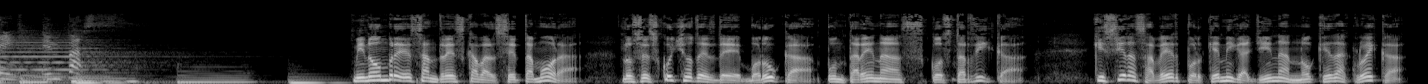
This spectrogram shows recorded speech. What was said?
Descanse en paz. Mi nombre es Andrés Cabalceta Mora. Los escucho desde Boruca, Punta Arenas, Costa Rica. Quisiera saber por qué mi gallina no queda clueca.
